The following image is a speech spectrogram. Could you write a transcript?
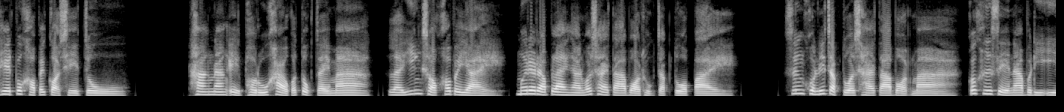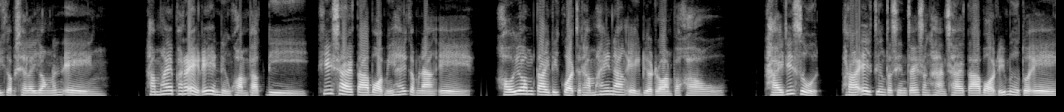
เทศพวกเขาไปเกาะเชจู ทางนางเอกพอรู้ข่าวก็ตกใจมาก และยิ่งช็อกเข้าไปใหญ่ เมื่อได้รับรายงานว่าชายตาบอดถูกจับตัวไป ซึ่งคนที่จับตัวชายตาบอดมา ก็คือเสนาบดีอีกับชลยองนั่นเองทำให้พระเอกได้เห็นถึงความพักดี ที่ชายตาบอดมีให้กับนางเอก เขายอมตายดีกว่าจะทำให้นางเอกเดือดร้อนเพราะเขา ท้ายที่สุด พระเอกจึงตัดสินใจสังหารชายตาบอดด้วยมือตัวเอง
